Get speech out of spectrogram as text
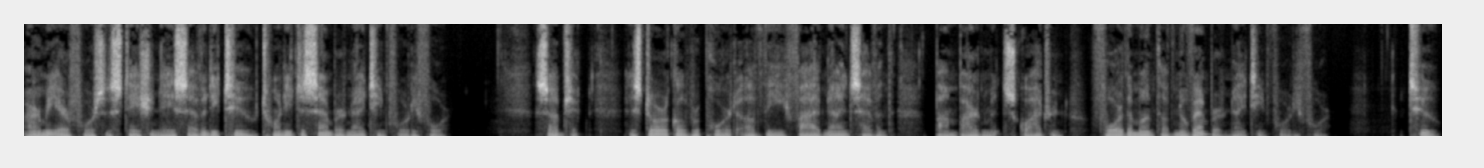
Army Air Forces Station A-72, 20 December 1944. Subject, Historical Report of the 597th Bombardment Squadron for the month of November 1944. 2.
